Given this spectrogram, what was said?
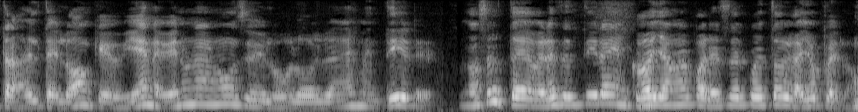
tras del telón que viene, viene un anuncio y luego lo vuelven a desmentir. No sé ustedes, ver ese tira y encoge ya me parece el cuento del gallo pelón.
